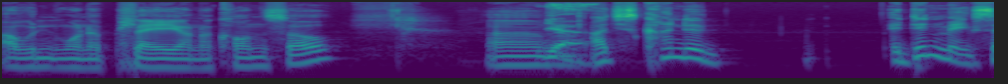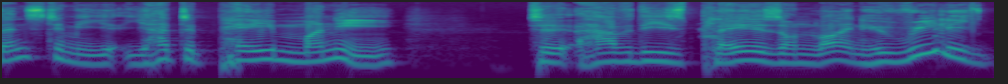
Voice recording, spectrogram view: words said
I wouldn't want to play on a console. Um, yeah, I just kind of it didn't make sense to me. You had to pay money to have these players online who really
